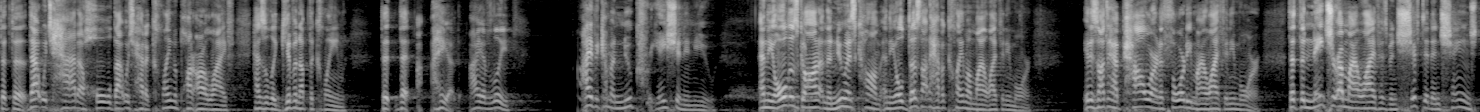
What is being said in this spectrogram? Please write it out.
that the, that which had a hold, that which had a claim upon our life, has really given up the claim? That, that I, I have really, I have become a new creation in you. And the old is gone and the new has come, and the old does not have a claim on my life anymore. It is not to have power and authority in my life anymore. That the nature of my life has been shifted and changed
